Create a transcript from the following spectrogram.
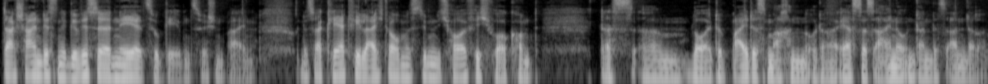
da scheint es eine gewisse Nähe zu geben zwischen beiden. Und das erklärt vielleicht, warum es ziemlich häufig vorkommt, dass ähm, Leute beides machen oder erst das eine und dann das andere.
